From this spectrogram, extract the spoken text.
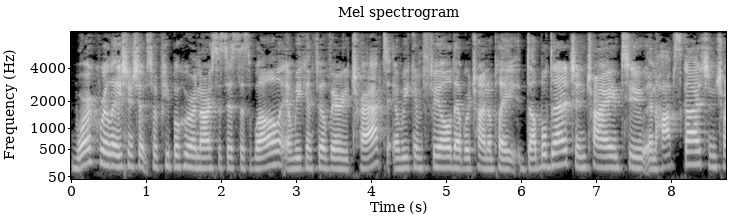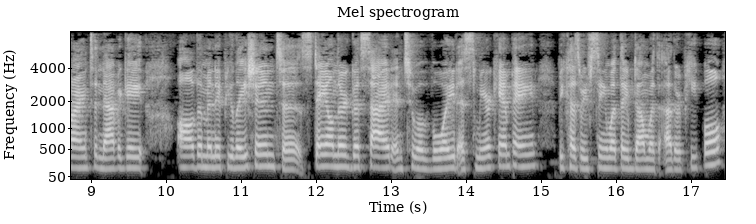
work relationships with people who are narcissists as well and we can feel very trapped and we can feel that we're trying to play double dutch and trying to and hopscotch and trying to navigate all the manipulation to stay on their good side and to avoid a smear campaign because we've seen what they've done with other people.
